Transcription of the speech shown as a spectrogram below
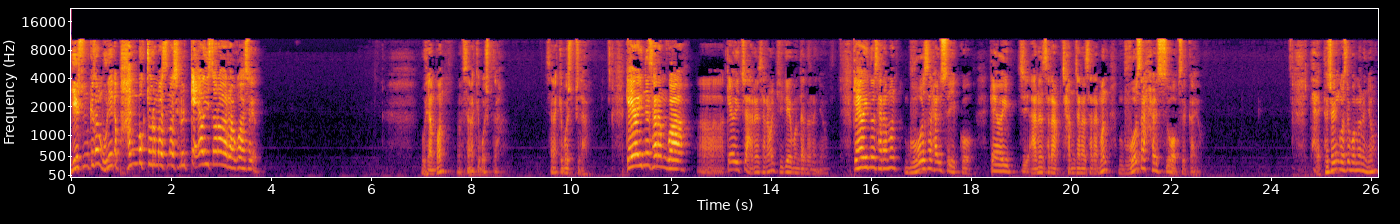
예수님께서는 우리에게 반복적으로 말씀하시기를 깨어 있어라 라고 하세요. 우리 한번 생각해 보십시다. 생각해 보십시다. 깨어 있는 사람과 아, 깨어 있지 않은 사람을 비교해 본다면요. 깨어 있는 사람은 무엇을 할 수 있고 깨어 있지 않은 사람, 잠자는 사람은 무엇을 할 수 없을까요? 대표적인 것을 보면은요,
